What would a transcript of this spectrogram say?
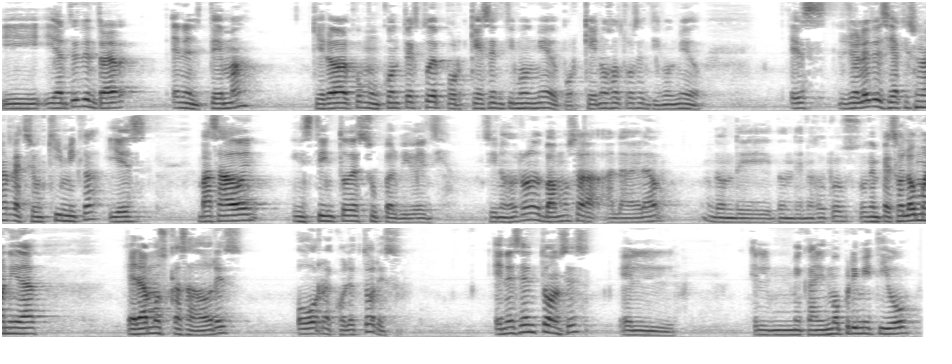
Y, y, antes de entrar en el tema, quiero dar como un contexto de por qué sentimos miedo, por qué nosotros sentimos miedo. Es, yo les decía que es una reacción química y es basado en instinto de supervivencia. Si nosotros nos vamos a, la era donde, donde nosotros, donde empezó la humanidad, éramos cazadores o recolectores. En ese entonces, el, el mecanismo primitivo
